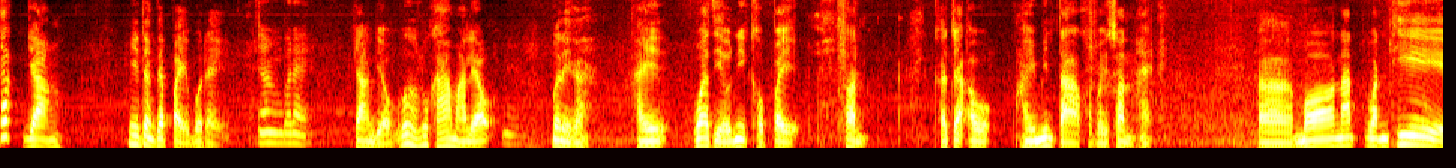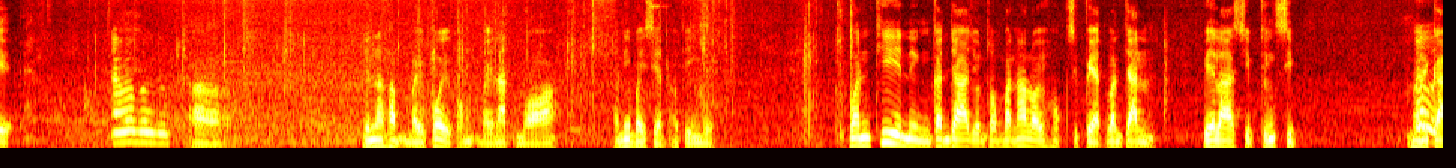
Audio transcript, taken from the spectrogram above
จักอย่างมีตั้งแต่ไปบ่ได้ ยังบ่ได้อย่างเดียวเออลูกค้ามาแล้วแม่นเมื่อนี้ก็ให้ว่าเดี๋ยวนี้เขาไปซ่อน เขาจะเอาให้มินตาเขาไปซ่อนให้อ่าหมอนัดวันที่ เอามาเบิ่งดูอ่านี่นะครับ ใบโพ้ยของใบนัดหมอ อันนี้ใบเสร็จเอาทิ้งเลย วันที่หนึ่งกันยายน 2568 วันจันทร์ เวลา 10ถึง10นาฬิกา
